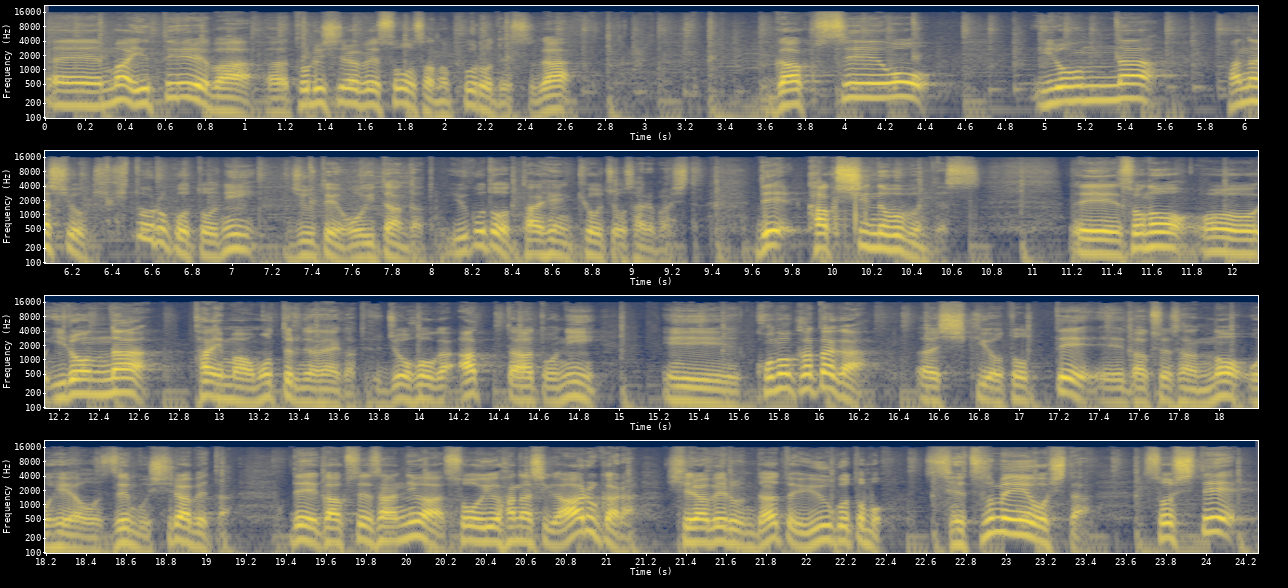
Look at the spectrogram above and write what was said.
えーまあ、言ってみれば取り調べ捜査のプロですが学生をいろんな話を聞き取ることに重点を置いたんだということを大変強調されました。で確信の部分です、えー、そのいろんな大麻を持ってるんじゃないかという情報があった後に、えー、この方が指揮を取ってえ学生さんのお部屋を全部調べた。で学生さんにはそういう話があるから調べるんだということも説明をした。そして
